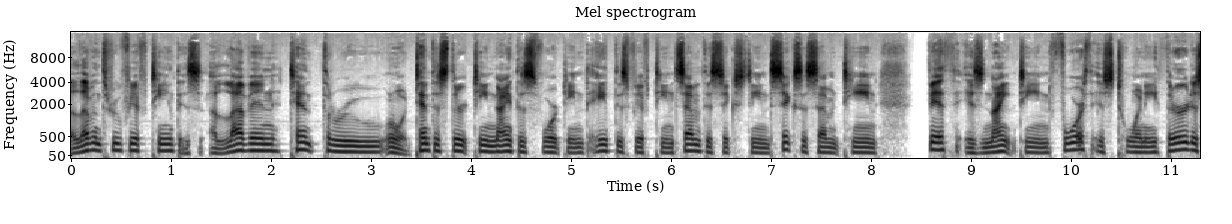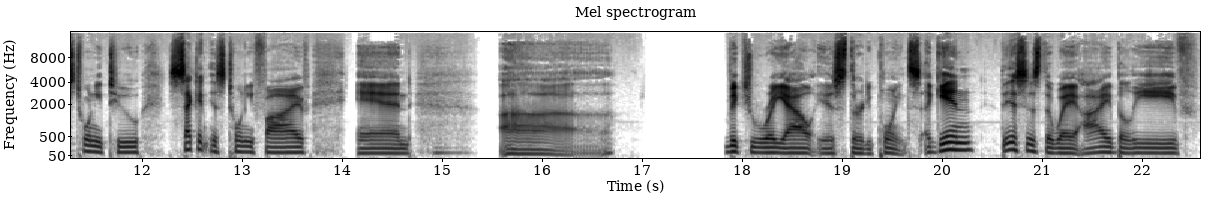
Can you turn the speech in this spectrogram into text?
11th through 15th is 11, 10th through oh, 10th is 13, 9th is 14, 8th is 15, 7th is 16, 6th is 17, 5th is 19, 4th is 20, 3rd is 22, 2nd is 25 and uh victory royale is 30 points. Again, this is the way I believe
